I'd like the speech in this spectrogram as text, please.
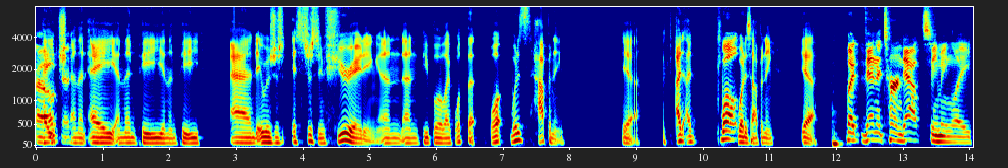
Oh, H okay. and then A and then P and then P. And it was just it's just infuriating and and people are like, what the what what is happening? Yeah. I, I well, what is happening? Yeah. but then it turned out seemingly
